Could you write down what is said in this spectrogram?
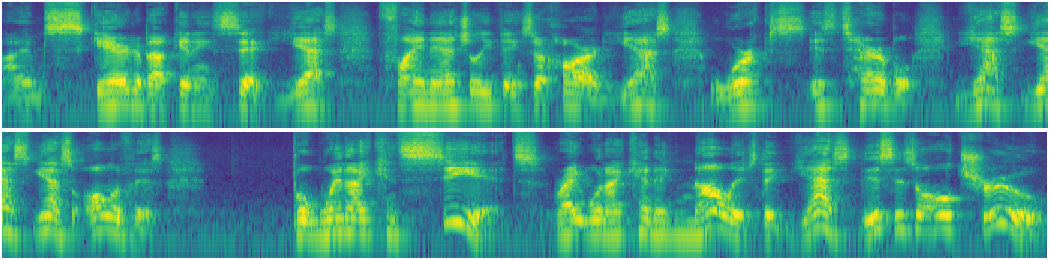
I am scared about getting sick. Yes, financially things are hard. Yes, work is terrible. Yes, yes, yes, all of this. But when I can see it, right? When I can acknowledge that yes, this is all true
